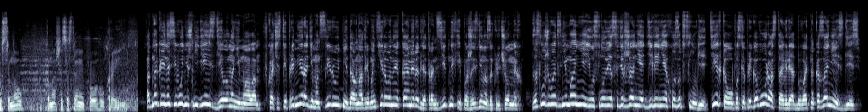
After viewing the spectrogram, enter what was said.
установ по нашій системі по Україні. Однако и на сегодняшний день сделано немало. В качестве примера демонстрируют недавно отремонтированные камеры для транзитных и пожизненно заключенных. Заслуживает внимания и условия содержания отделения хозобслуги, тех, кого после приговора оставили отбывать наказание здесь.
